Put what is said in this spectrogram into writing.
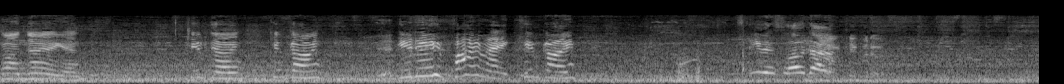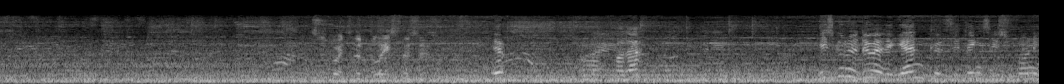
Go on, do it again. Keep doing. Keep going. You do fine, mate. Keep going. Steven, slow down. Keep it on. This is going to the police, this is. Yep. For that. He's gonna do it again because he thinks he's funny.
